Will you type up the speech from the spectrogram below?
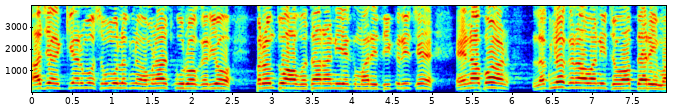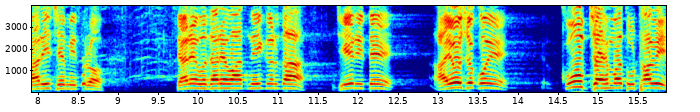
આજે અગિયારમો સમૂહ લગ્ન હમણાં જ પૂરો કર્યો. પરંતુ આ વધારાની એક મારી દીકરી છે. એના પણ લગ્ન કરાવવાની જવાબદારી મારી છે, મિત્રો. ત્યારે વધારે વાત નહીં કરતા જે રીતે આયોજકોએ ખૂબ જહેમત ઉઠાવી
